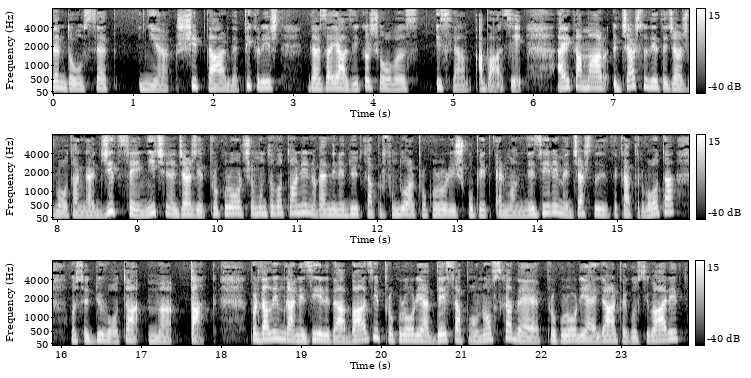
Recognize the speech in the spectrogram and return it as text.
vendoset një shqiptar dhe pikërisht nga Zajazi i Kërçovës, Islam Abazi. Ai ka marrë gjashtëdhjetë e gjashtë vota nga gjithsej njëqind e gjashtëdhjetë prokurorë që mund të votonin, në vendin e dytë ka përfunduar prokurori i Shkupit Ermond Neziri me gjashtëdhjetë e katër vota ose dy vota më pak. Për dallim nga Neziri dhe Abazi, prokurorja Desa Paunovska dhe prokurorja e lartë e Gostivarit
